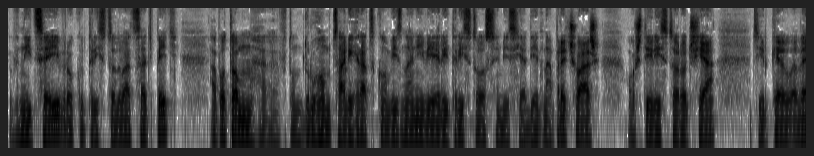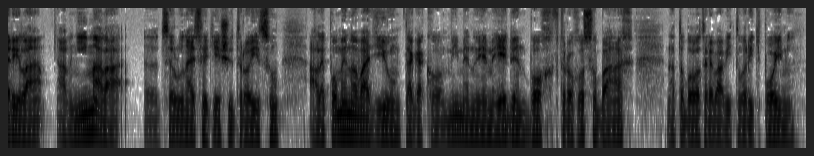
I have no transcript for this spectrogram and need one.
v Nicei v roku 325 a potom v tom druhom carihradskom vyznaní viery 381. Prečo až o 400 ročia? církev verila a vnímala e, celú Najsvetejšiu Trojicu, ale pomenovať ju tak, ako my menujeme jeden Boh v troch osobách, na to bolo treba vytvoriť pojmy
